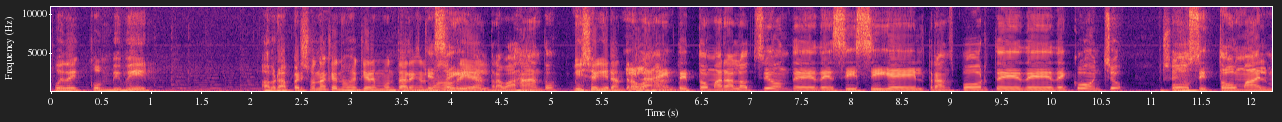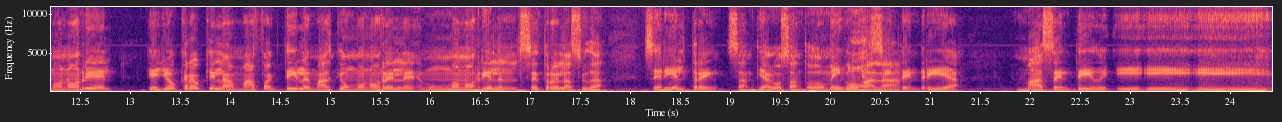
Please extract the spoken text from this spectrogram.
puede convivir. Habrá personas que no se quieren montar en el monorriel. Seguirán trabajando. Y seguirán trabajando. Y la gente tomará la opción de, si sigue el transporte de, concho o si toma el monorriel, que yo creo que la más factible, más que un monorriel, un monorriel en el centro de la ciudad, sería el tren Santiago-Santo Domingo, Ojalá. que sí tendría más sentido y y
